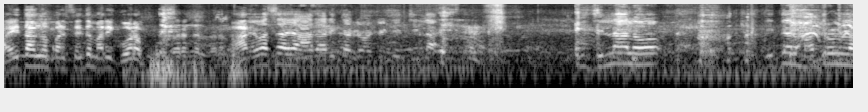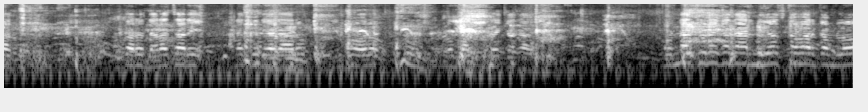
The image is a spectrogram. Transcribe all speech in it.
రైతాంగం పరిస్థితి మరీ ఘోరం. వ్యవసాయ ఆధారితటువంటి జిల్లా. ఈ జిల్లాలో ఇద్దరు మంత్రులు ఒకరు ధనసరి అనసూర్య గారు ఇంకోరు కొండ సురేఖ గారు. కొండ సురేఖ గారి నియోజకవర్గంలో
